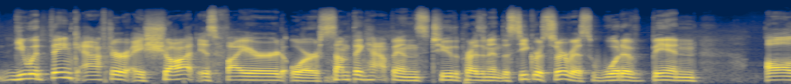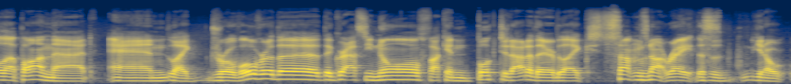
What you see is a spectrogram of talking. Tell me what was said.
you would think after a shot is fired or something happens to the president, the Secret Service would have been all up on that and like drove over the the grassy knoll, fucking booked it out of there. Like something's not right. This is you know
